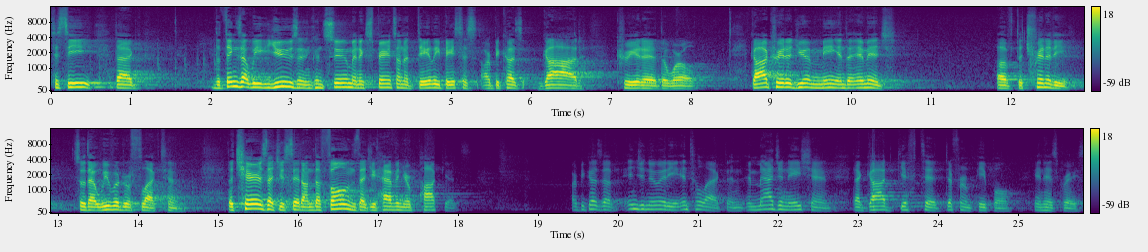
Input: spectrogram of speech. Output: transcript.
To see that the things that we use and consume and experience on a daily basis are because God created the world. God created you and me in the image of the Trinity so that we would reflect Him. The chairs that you sit on, the phones that you have in your pockets, are because of ingenuity, intellect, and imagination that God gifted different people in His grace.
